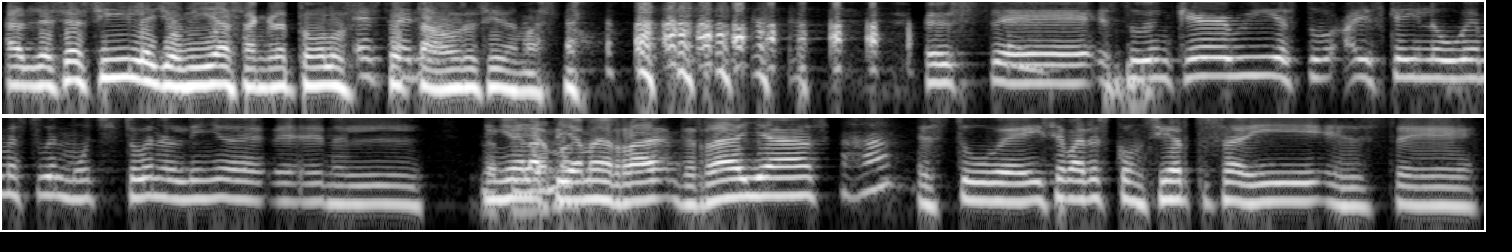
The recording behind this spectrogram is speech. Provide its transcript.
Al decir así, le llovía sangre a todos los espectadores y demás. ¿no? este, estuve en Carrie, estuve, ay, es que ahí en la UVM estuve en mucho, estuve en el niño de, de- en el La niño de la pijama. pijama de, ra- de rayas, Ajá. estuve, hice varios conciertos ahí, este,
